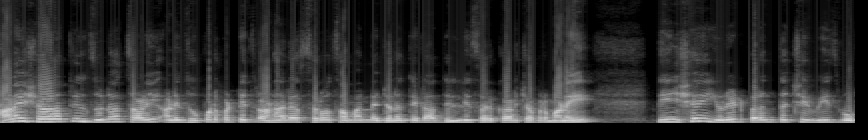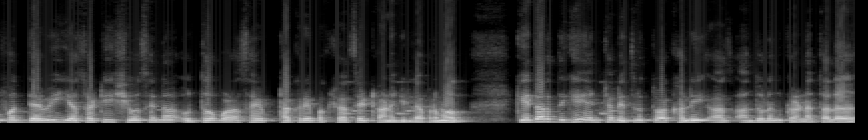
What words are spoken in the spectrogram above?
ठाणे शहरातील जुन्या चाळी आणि झोपडपट्टीत राहणाऱ्या सर्वसामान्य जनतेला दिल्ली सरकारच्या प्रमाणे तीनशे युनिटपर्यंतची वीज मोफत द्यावी यासाठी शिवसेना उद्धव बाळासाहेब ठाकरे पक्षाचे ठाणे जिल्हाप्रमुख केदार दिघे यांच्या नेतृत्वाखाली आज आंदोलन करण्यात आलं.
